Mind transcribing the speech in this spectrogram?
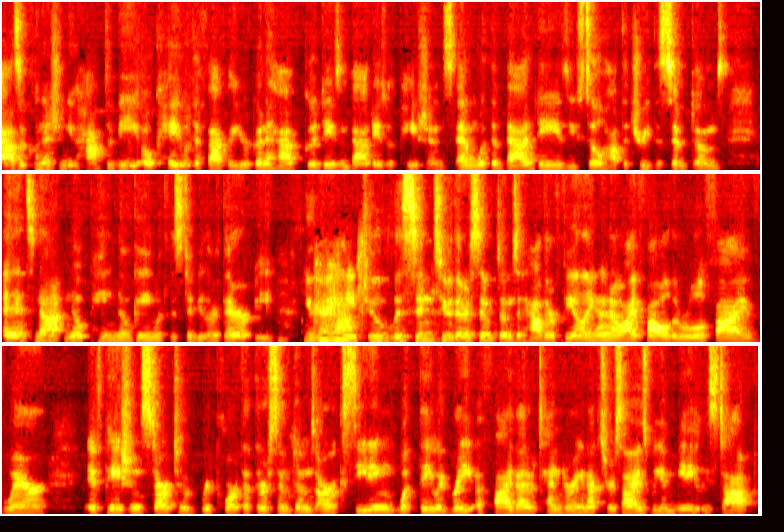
as a clinician, you have to be okay with the fact that you're going to have good days and bad days with patients. And with the bad days, you still have to treat the symptoms. And it's not no pain, no gain with vestibular therapy. You right. have to listen to their symptoms and how they're feeling. Yeah. You know, I follow the rule of five where if patients start to report that their symptoms are exceeding what they would rate a five out of 10 during an exercise, we immediately stop.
